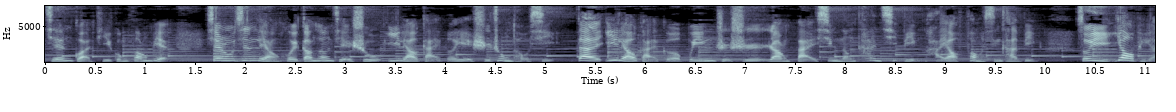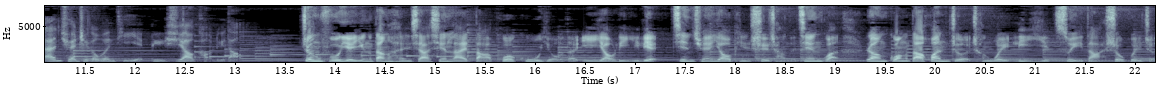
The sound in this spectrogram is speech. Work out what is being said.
监管提供方便。现如今两会刚刚结束，医疗改革也是重头戏。但医疗改革不应只是让百姓能看起病，还要放心看病。所以药品安全这个问题也必须要考虑到。政府也应当狠下心来，打破固有的医药利益链，健全药品市场的监管，让广大患者成为利益最大受惠者。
